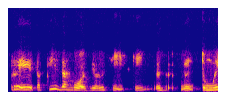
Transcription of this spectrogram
при такій загрозі російській, то ми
